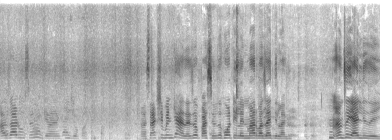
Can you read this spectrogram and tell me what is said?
આ ઝાડવું છે શું કહેવાય? કીજો પાસે સાક્ષીબેન ક્યાં જાય? જો પાસે જો હોટી લઈને મારવા જાતી લાગે. આમ જઈ આલી જઈ.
